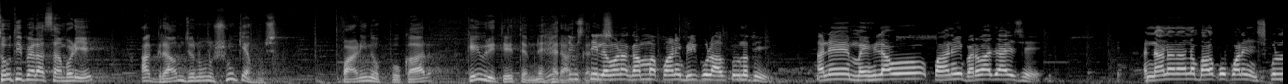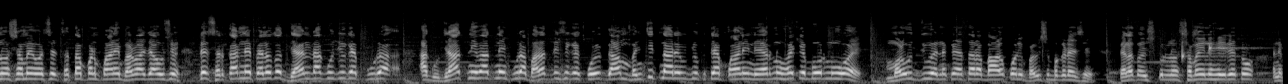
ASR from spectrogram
સૌથી પહેલા સાંભળીએ આ ગ્રામજનોનું શું કહેવું છે? પાણીનો પોકાર કેવી રીતે તેમને હેરાન દિવસથી કરે છે? લવાણા ગામમાં પાણી બિલકુલ આવતું નથી અને મહિલાઓ પાણી ભરવા જાય છે. નાના નાના બાળકો પાણી સ્કૂલનો સમય હોય છતાં પણ પાણી ભરવા જવું છે. એટલે સરકારને પહેલાં તો ધ્યાન રાખવું જોઈએ કે પૂરા, આ ગુજરાતની વાત નહીં, પૂરા ભારત દેશે કે કોઈ ગામ વંચિત ના રહેવું જોઈએ, કે ત્યાં પાણી નહેરનું હોય કે બોરનું હોય, મળવું જ જોઈએ નકે અત્યારે બાળકોની ભવિષ્ય બગડે છે. પહેલાં તો સ્કૂલનો સમય નહીં રહેતો અને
